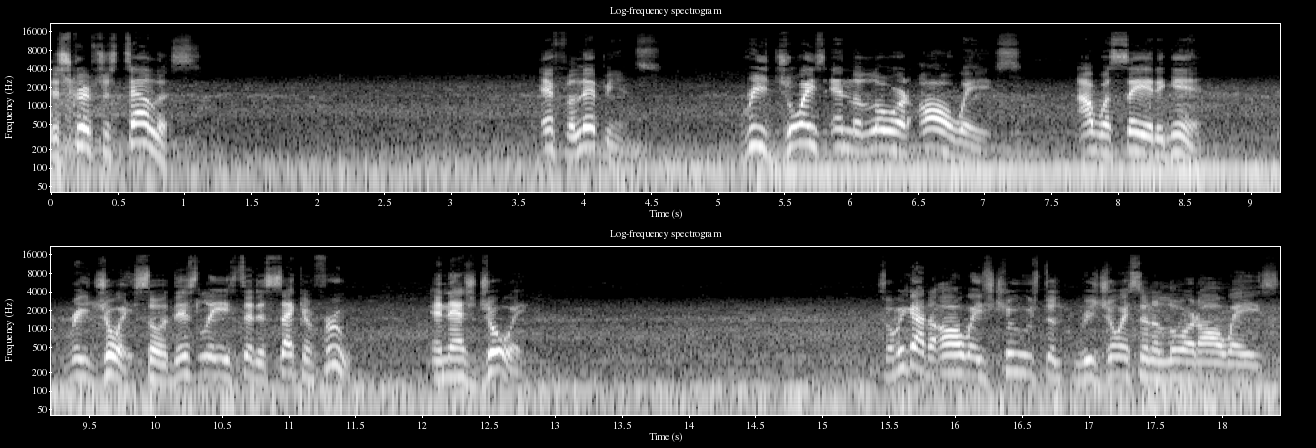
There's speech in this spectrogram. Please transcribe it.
The scriptures tell us in Philippians, rejoice in the Lord always. I will say it again. Rejoice. So this leads to the second fruit, and that's joy. So we got to always choose to rejoice in the Lord always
